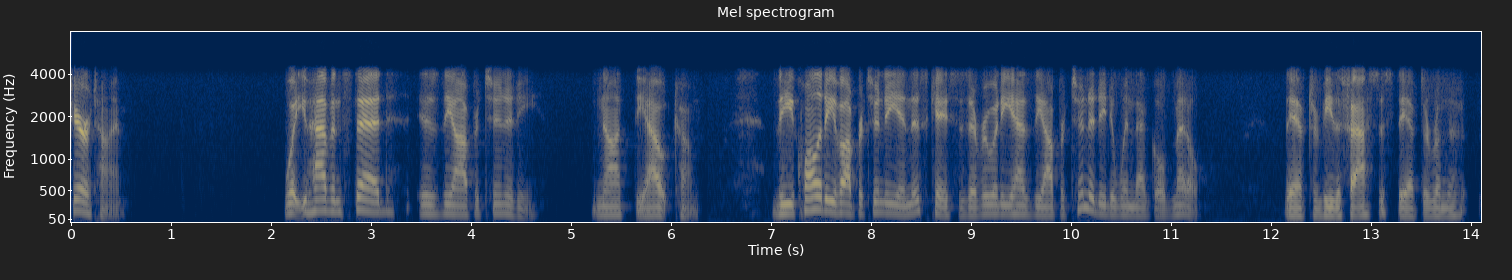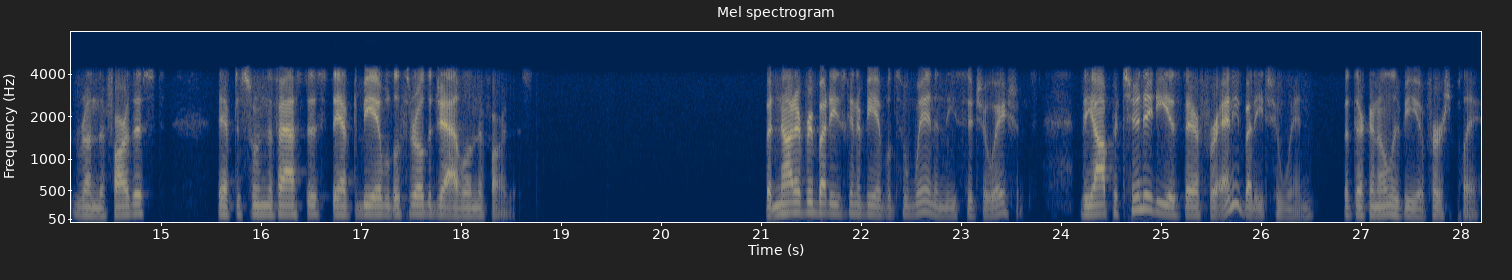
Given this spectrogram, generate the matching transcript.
share time. What you have instead is the opportunity, not the outcome. The equality of opportunity in this case is everybody has the opportunity to win that gold medal. They have to be the fastest. They have to run the run the farthest. They have to swim the fastest. They have to be able to throw the javelin the farthest. But not everybody's going to be able to win in these situations. The opportunity is there for anybody to win, but there can only be a first place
